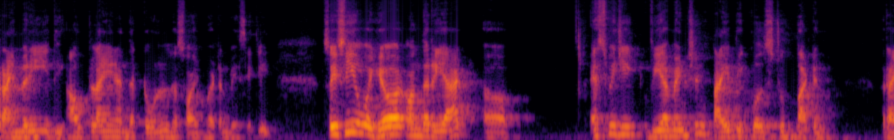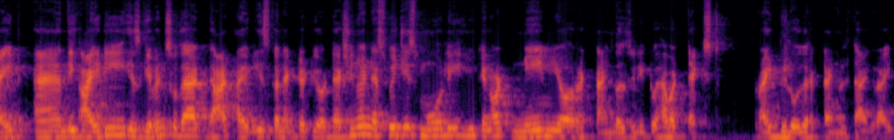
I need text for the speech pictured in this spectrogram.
primary, the outline, and the tonal, the solid button, basically. So you see over here on the React uh, SVG, we have mentioned type equals to button, right? And the ID is given so that that ID is connected to your text. You know, in svg is morely you cannot name your rectangles. You need to have a text right below the rectangle tag, right?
